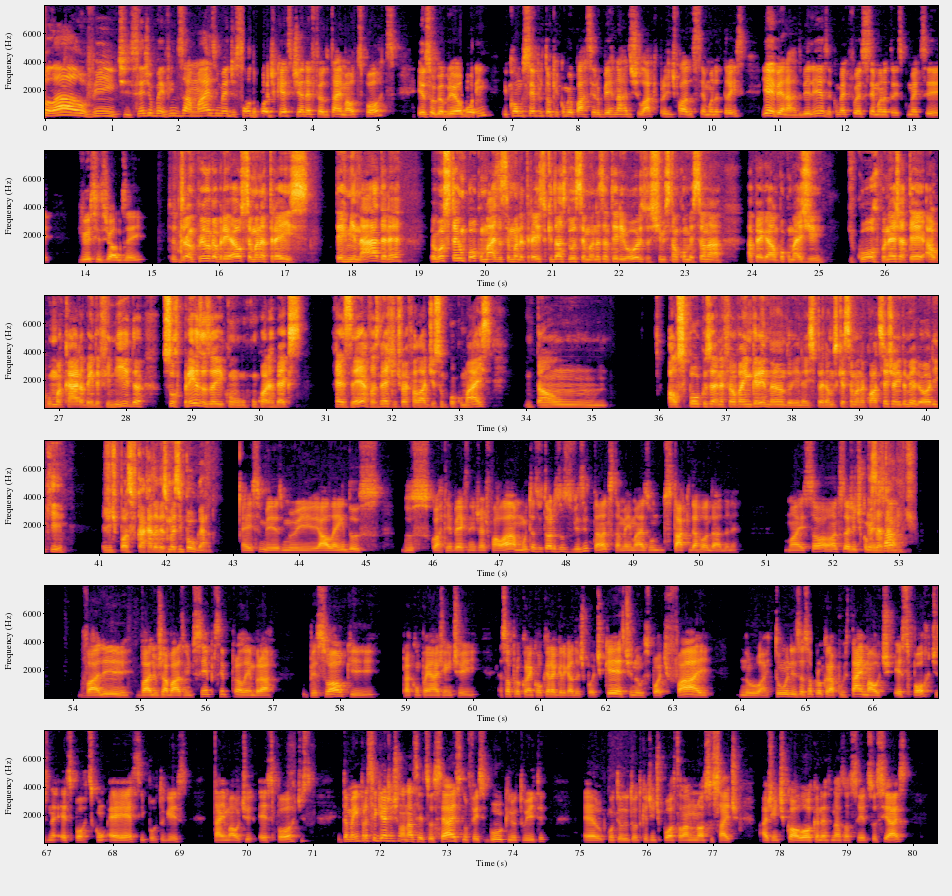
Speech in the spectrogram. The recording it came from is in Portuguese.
Olá, ouvintes! Sejam bem-vindos a mais uma edição do podcast de NFL do Time Out Sports. Eu sou Gabriel Morim e, como sempre, estou aqui com meu parceiro Bernardo Schlag para a gente falar da semana 3. E aí, Bernardo, beleza? Como é que foi essa semana 3? Como é que você viu esses jogos aí? Tudo tranquilo, Gabriel. Semana 3 terminada, né? Eu gostei um pouco mais da semana 3 do que das duas semanas anteriores. Os times estão começando a, a pegar um pouco mais de, de corpo, né? Já ter alguma cara bem definida. Surpresas aí com, com quarterbacks reservas, né? A gente vai falar disso um pouco mais. Então, aos poucos a NFL vai engrenando aí, né? Esperamos que a semana 4 seja ainda melhor e que a gente possa ficar cada vez mais empolgado. É isso mesmo. E além dos, dos quarterbacks, né, a gente vai falar, muitas vitórias dos visitantes também, mais um destaque da rodada, né? Mas só antes da gente começar, Exatamente. Vale vale o jabazinho de sempre, sempre para lembrar o pessoal que para acompanhar a gente aí é só procurar em qualquer agregador de podcast, no Spotify, no iTunes, é só procurar por Timeout Esportes, né? Esportes com ES em português, Timeout Esportes. E também para seguir a gente lá nas redes sociais, no Facebook, no Twitter. É, o conteúdo todo que a gente posta lá no nosso site, a gente coloca né, nas nossas redes sociais.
